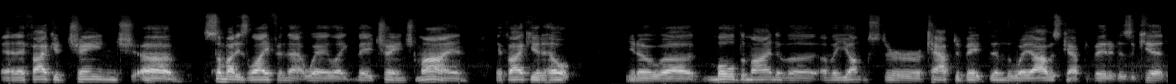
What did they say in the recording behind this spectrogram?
And if I could change uh, somebody's life in that way, like they changed mine, if I could help, you know, uh, mold the mind of a of a youngster or captivate them the way I was captivated as a kid,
